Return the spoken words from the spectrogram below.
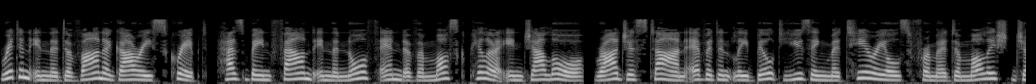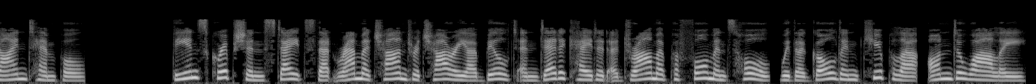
written in the Devanagari script, has been found in the north end of a mosque pillar in Jalore, Rajasthan evidently built using materials from a demolished Jain temple. The inscription states that Ramachandracharya built and dedicated a drama performance hall, with a golden cupola, on Diwali.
